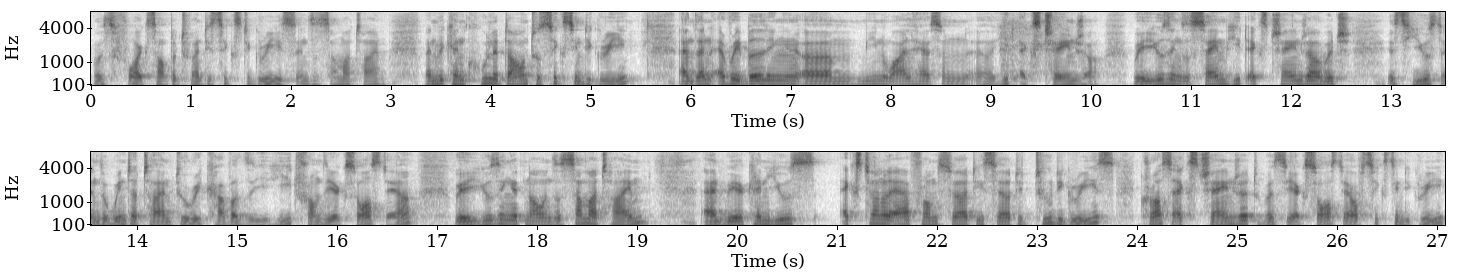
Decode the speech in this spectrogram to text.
was, for example, 26 degrees in the summertime. Then we can cool it down to 16 degree. And then every building, um, meanwhile, has a uh, heat exchanger. We're using the same heat exchanger which is used in the wintertime to recover the heat from the exhaust air. We're using it now in the summertime. And we can use external air from 30, 32 degrees, cross-exchange it with the exhaust air of 16 degree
